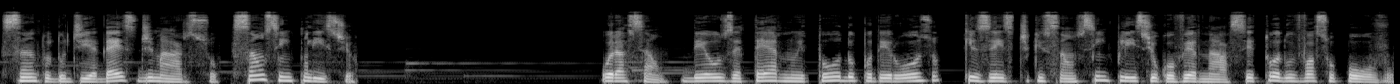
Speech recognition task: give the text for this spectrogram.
Santo do dia 10 de março, São Simplício. Oração. Deus eterno e todo-poderoso, quiseste que São Simplício governasse todo o vosso povo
